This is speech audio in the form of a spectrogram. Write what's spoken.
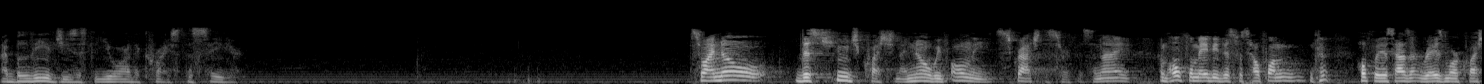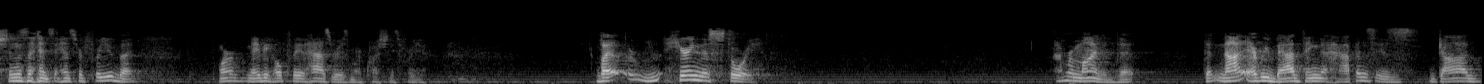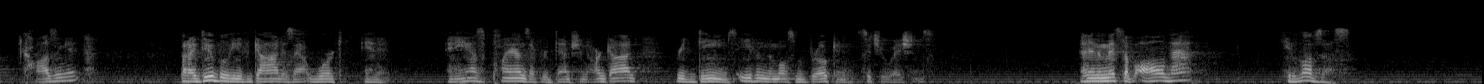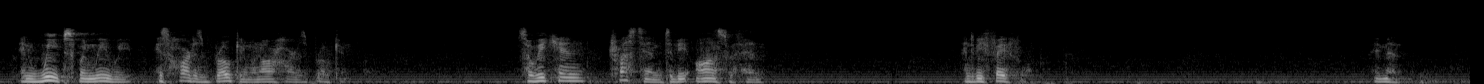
I believe, Jesus, that you are the Christ, the Savior. So I know this huge question. I know we've only scratched the surface. And I, I'm hopeful maybe this was helpful. I'm, hopefully this hasn't raised more questions than it's answered for you, but or maybe hopefully it has raised more questions for you. But hearing this story, I'm reminded that, that not every bad thing that happens is God causing it, but I do believe God is at work in it. And He has plans of redemption. Our God redeems even the most broken situations. And in the midst of all that, He loves us and weeps when we weep. His heart is broken when our heart is broken. So we can trust Him to be honest with Him and to be faithful. Amen.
